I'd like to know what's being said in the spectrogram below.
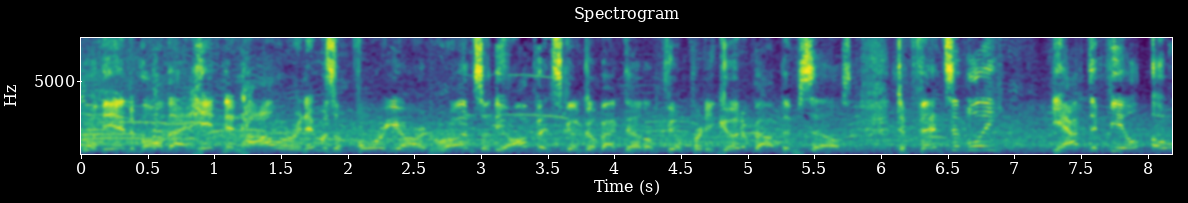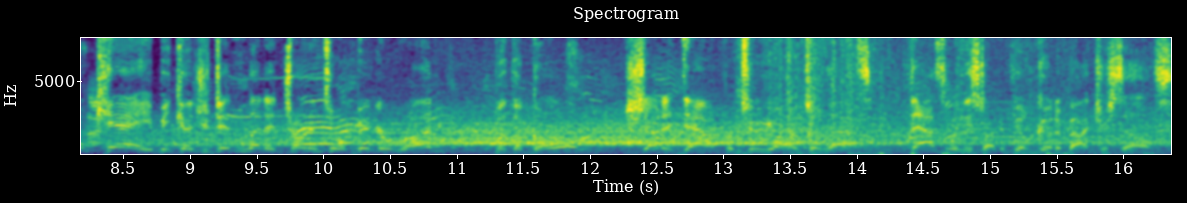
At the end of all that hitting and hollering, it was a four-yard run, so the offense is going to go back to huddle and feel pretty good about themselves. Defensively, you have to feel okay because you didn't let it turn into a bigger run, but the goal, shut it down for two yards or less. That's when you start to feel good about yourselves.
